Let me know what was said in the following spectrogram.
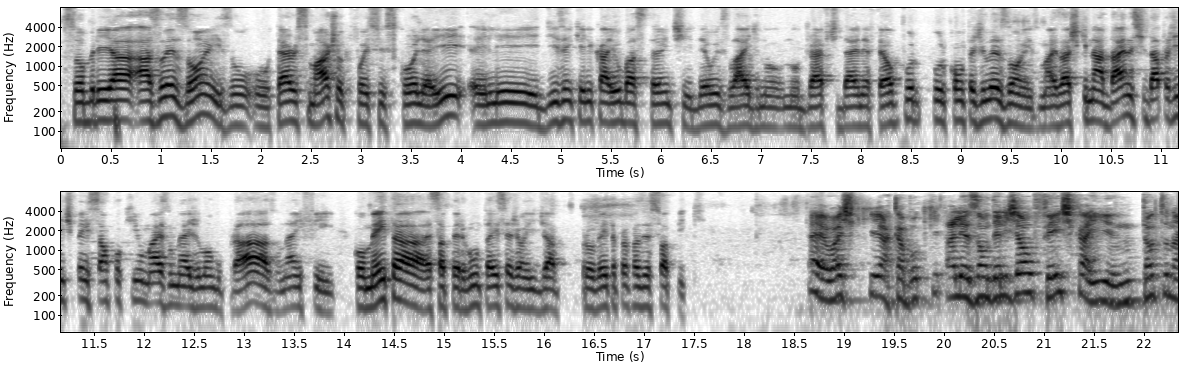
Sobre a, as lesões. O, o Terrence Marshall, que foi sua escolha aí, ele dizem que ele caiu bastante, deu slide no, no draft da NFL por, por conta de lesões. Mas acho que na Dynasty dá para a gente pensar um pouquinho mais no médio e longo prazo, né? Enfim, comenta essa pergunta aí, Sergião, e já aproveita para fazer sua pique. É, eu acho que acabou que a lesão dele já o fez cair, tanto no,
